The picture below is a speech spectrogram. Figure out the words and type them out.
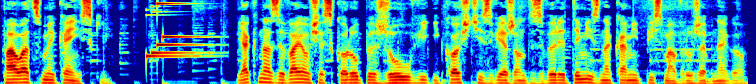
Pałac Mykeński. Jak nazywają się skorupy żółwi i kości zwierząt z wyrytymi znakami pisma wróżebnego?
